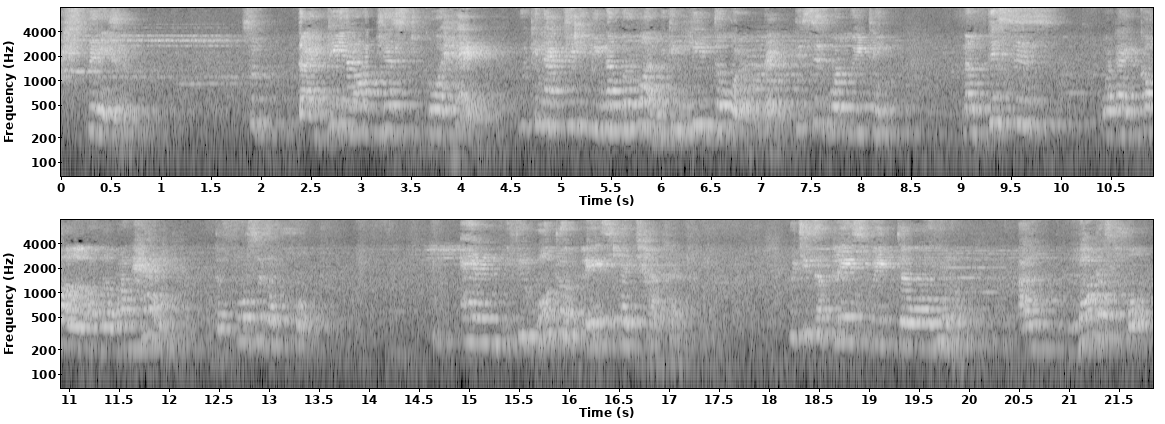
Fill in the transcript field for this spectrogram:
Aspiration. So the idea not just to go ahead. We can actually be number one. We can lead the world, right? This is what we think. Now this is what I call, on the one hand, the forces of hope. And if you go to a place like Jharkhand, which is a place with, uh, you know, a lot of hope,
